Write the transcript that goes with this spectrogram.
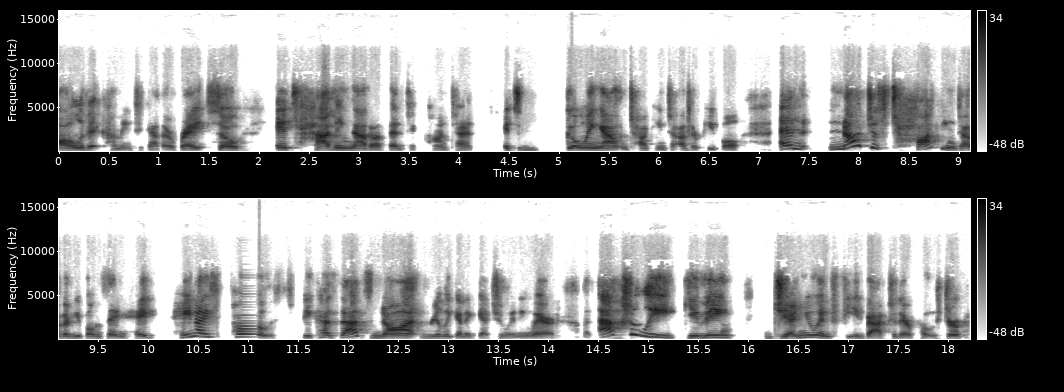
all of it coming together, right? So it's having that authentic content. It's going out and talking to other people and not just talking to other people and saying, hey, hey, nice post, because that's not really going to get you anywhere, but actually giving genuine feedback to their post or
